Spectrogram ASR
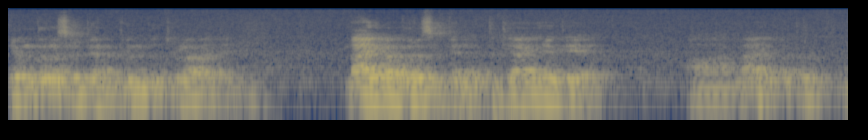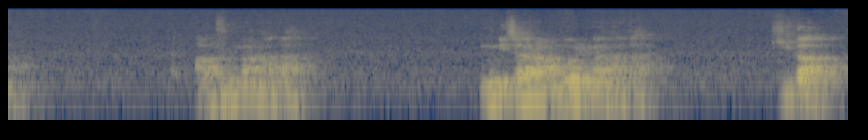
병 들었을 때는 병든 줄 알아야 됩니다. 나이가 들었을 때는 어떻게 해야 돼요? 아, 나이가 들었구나. 아플만 하다. 눈이 잘 안 보일만 하다. 귀가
